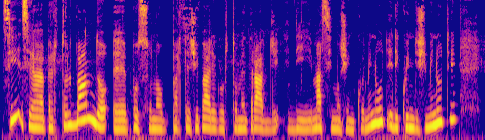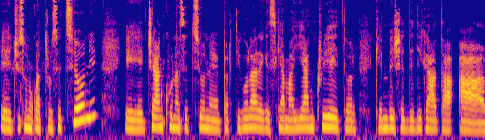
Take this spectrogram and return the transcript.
Sì, si è aperto il bando, eh, possono partecipare cortometraggi di massimo 5 minuti, di 15 minuti, eh, ci sono quattro sezioni e c'è anche una sezione particolare che si chiama Young Creator che invece è dedicata a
